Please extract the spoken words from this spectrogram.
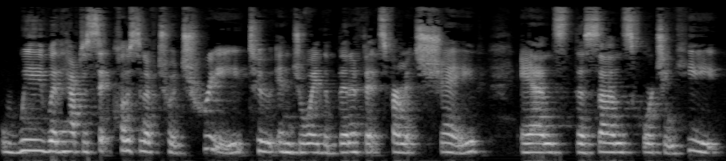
we would have to sit close enough to a tree to enjoy the benefits from its shade and the sun's scorching heat,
